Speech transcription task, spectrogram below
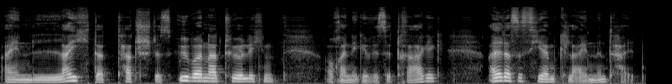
ein leichter Touch des Übernatürlichen, auch eine gewisse Tragik, all das ist hier im Kleinen enthalten.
